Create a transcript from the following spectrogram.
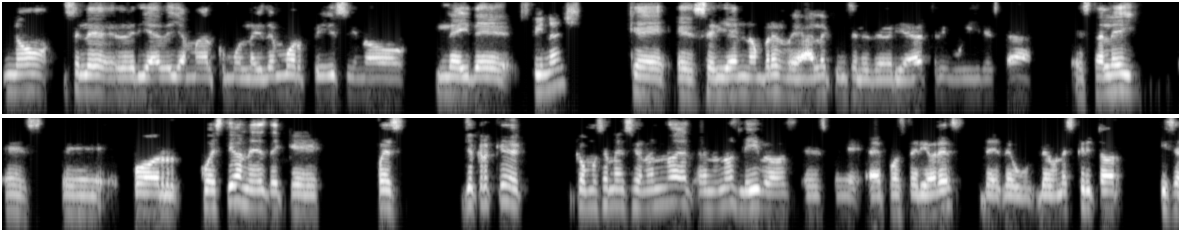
no se le debería de llamar como ley de Morphy, sino ley de Finach, que eh, sería el nombre real a quien se les debería atribuir esta, esta ley, este, por cuestiones de que, pues, yo creo que como se mencionó en, unos libros este, eh, posteriores de, un, de, un, escritor y se,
